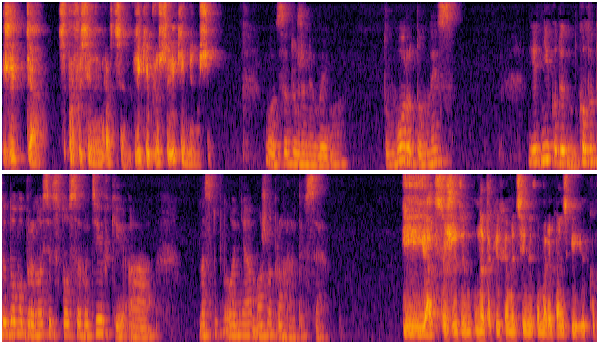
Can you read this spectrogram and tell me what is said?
життя з професійним гравцем? Які плюси, які мінуси? О, це дуже мінливо. То вгору, то вниз. Є дні, коли, коли додому приносять 100 готівки, а наступного дня можна програти все. І як це жити на таких емоційних американських гірках?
